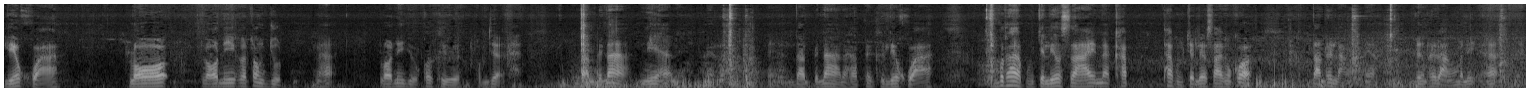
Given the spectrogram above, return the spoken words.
เลี้ยวขวาล้อล้อนี้ก็ต้องหยุดนะฮะล้อนี้หยุดก็คือผมจะดันไปหน้านี้ฮะนี่ดันไปหน้านะครับนั่นคือเลี้ยวขวาสมมติถ้าผมจะเลี้ยวซ้ายนะครับ ถ้าผมจะเลี้ยวซ้ายผมก็ดันถอยหลังเนี่ยเดินถอยหลังมานี่ฮะเนี่ย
